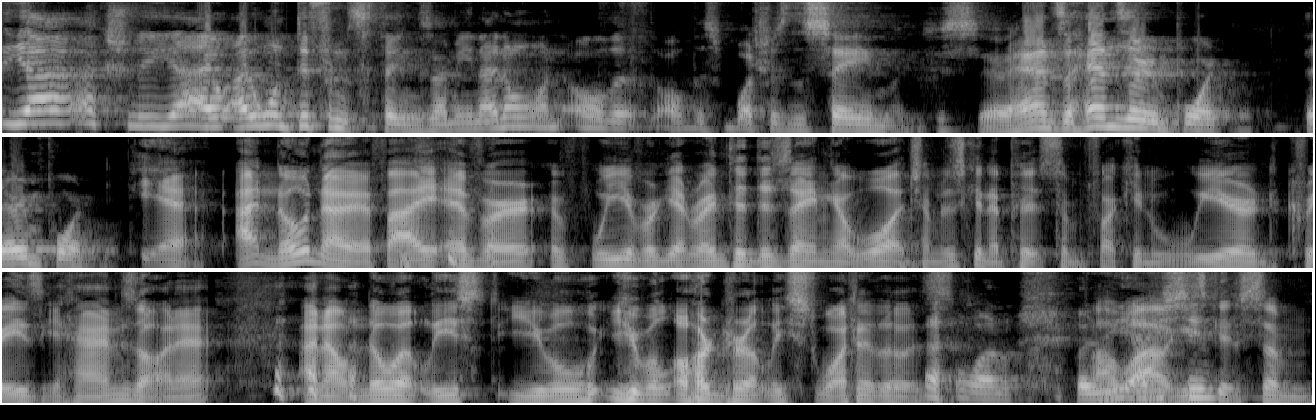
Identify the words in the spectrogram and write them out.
Yeah, actually, yeah, I, I, want different things. I mean, I don't want all the all this watches the same. Just uh, hands. Hands are important. They're important. Yeah, I know now. If I ever, if we ever get around to designing a watch, I'm just going to put some fucking weird, crazy hands on it, and I'll know at least you will you will order at least one of those. one, but oh wow, he's got some.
